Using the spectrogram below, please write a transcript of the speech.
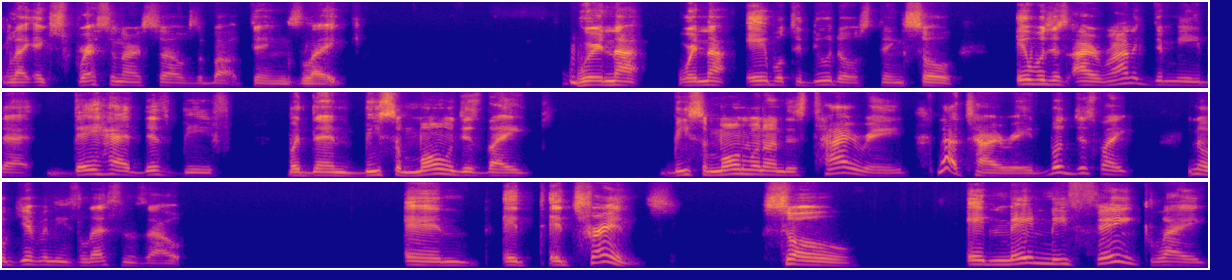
like expressing ourselves about things like we're not we're not able to do those things. So it was just ironic to me that they had this beef but then B Simone just like B Simone went on this tirade not tirade but just like you know giving these lessons out. And it it trends so it made me think like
